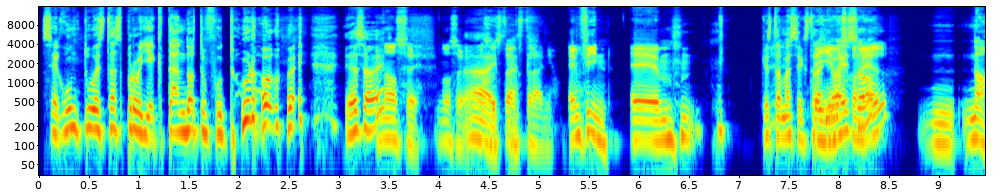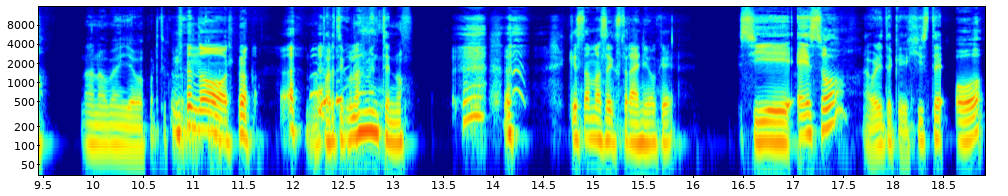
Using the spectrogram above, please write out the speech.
según tú estás proyectando a tu futuro, güey. ¿Ya sabes? No sé, no sé. Ay, eso está papi. extraño. En fin. em, ¿Qué está más ¿Te extraño? llevas ¿Eso? con él? Mm, No, no, no me lleva particularmente. No, no. No, particularmente no. ¿Qué está más extraño o qué? Si eso, ahorita que dijiste, o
